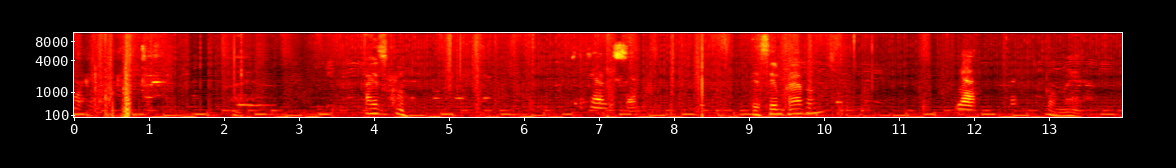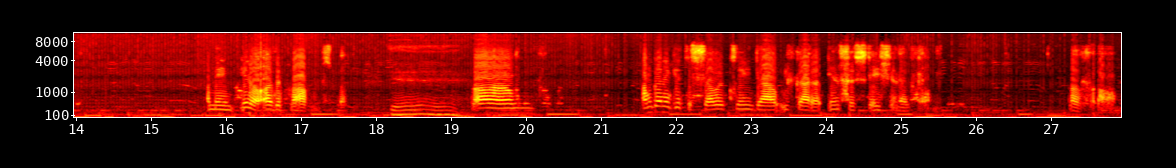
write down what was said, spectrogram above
Okay. High school. Yeah, understand. The same problem? Yeah. Oh, man. I mean, you know, other problems, but Yeah. um, I'm gonna get the cellar cleaned out. We've got an infestation of um, of um,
